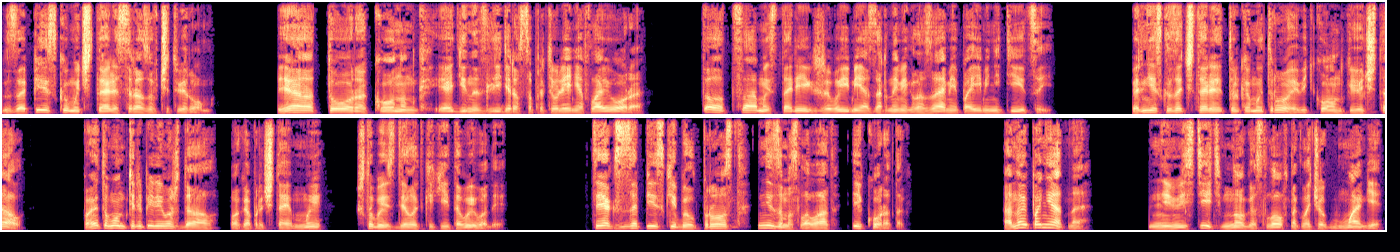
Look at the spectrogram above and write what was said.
Записку мы читали сразу вчетвером. Я, Тора, Конунг и один из лидеров сопротивления Флайора. Тот самый старик с живыми и озорными глазами по имени Тицей. Вернее сказать, читали только мы трое, ведь Конунг ее читал. Поэтому он терпеливо ждал, пока прочитаем мы, чтобы сделать какие-то выводы. Текст записки был прост, незамысловат и короток. Оно и понятно. Не вместить много слов на клочок бумаги,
